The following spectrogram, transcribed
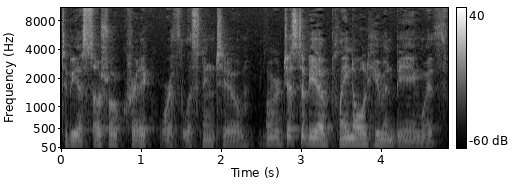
to be a social critic worth listening to, or just to be a plain old human being with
